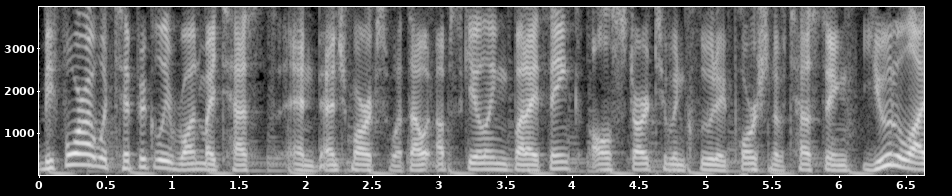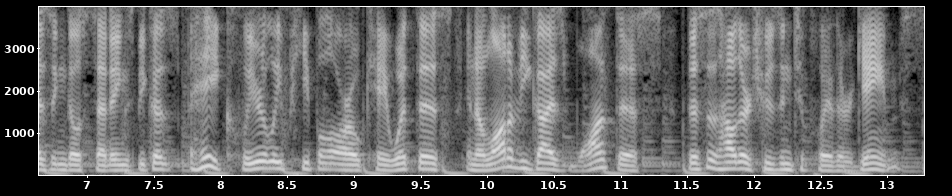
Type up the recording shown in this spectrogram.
before I would typically run my tests and benchmarks without upscaling, but I think I'll start to include a portion of testing utilizing those settings because, hey, clearly people are okay with this, and a lot of you guys want this. This is how they're choosing to play their games.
